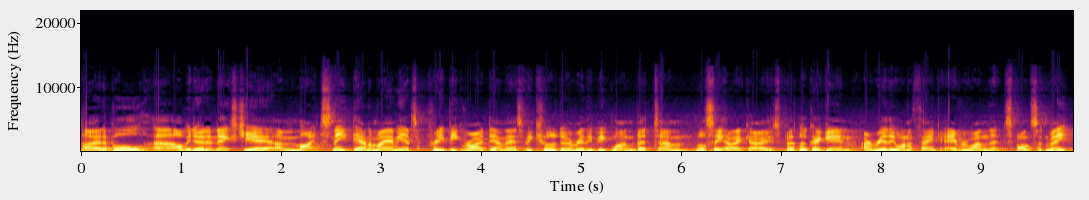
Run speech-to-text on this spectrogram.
I had a ball. Uh, I'll be doing it next year. I might sneak down to Miami. It's a pretty big ride down there, so it'd be cool to do a really big one, but um, we'll see how that goes. But look, again, I really want to thank everyone that sponsored me.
